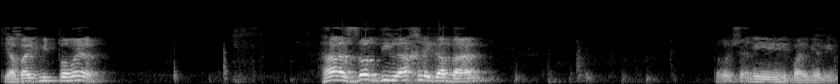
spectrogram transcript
כי הבית מתפורר. הזאת דילך לגבן, אתה רואה שאני בעניינים.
